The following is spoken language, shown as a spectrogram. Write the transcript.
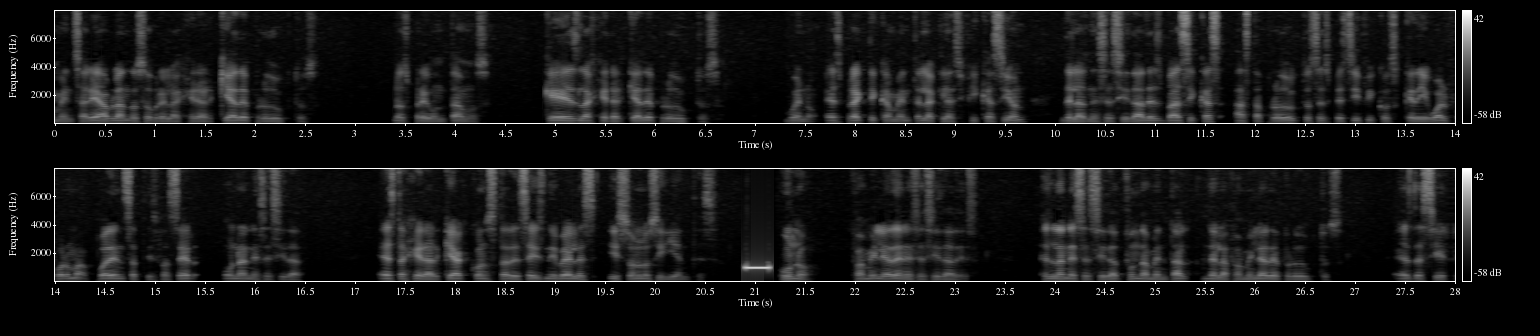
Comenzaré hablando sobre la jerarquía de productos. Nos preguntamos, ¿qué es la jerarquía de productos? Bueno, es prácticamente la clasificación de las necesidades básicas hasta productos específicos que de igual forma pueden satisfacer una necesidad. Esta jerarquía consta de seis niveles y son los siguientes. 1. Familia de necesidades. Es la necesidad fundamental de la familia de productos, es decir,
